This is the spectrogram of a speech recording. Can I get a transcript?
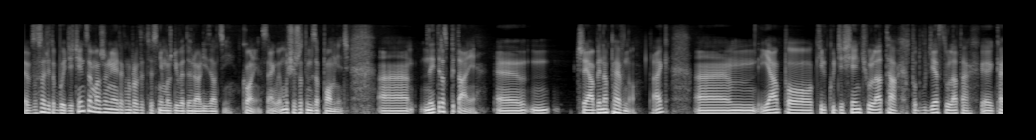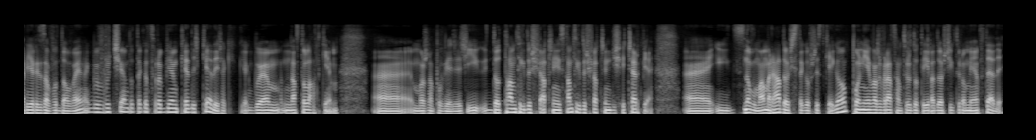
w zasadzie to były dziecięce marzenia i tak naprawdę to jest niemożliwe do realizacji. Koniec, jakby musisz o tym zapomnieć. No i teraz pytanie, e, czy aby na pewno, tak? Ja po kilkudziesięciu latach, po dwudziestu latach e, kariery zawodowej, jakby wróciłem do tego, co robiłem kiedyś, kiedyś, jak, jak byłem nastolatkiem. E, można powiedzieć. I do tamtych doświadczeń, z tamtych doświadczeń dzisiaj czerpię. E, I znowu mam radość z tego wszystkiego, ponieważ wracam też do tej radości, którą miałem wtedy.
